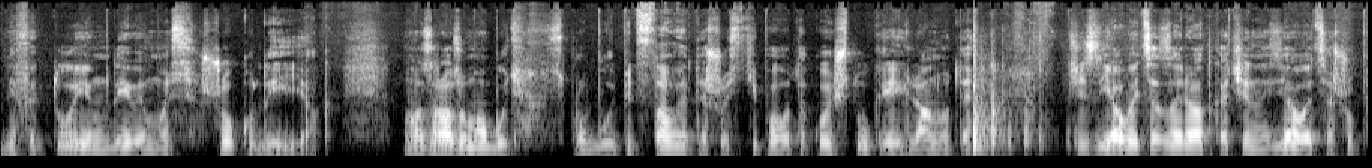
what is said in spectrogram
дефектуємо, дивимось, що, куди і як. Ну а зразу, мабуть, спробую підставити щось типу такої штуки і глянути, чи з'явиться зарядка, чи не з'явиться, щоб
